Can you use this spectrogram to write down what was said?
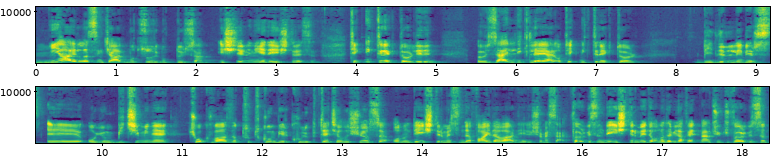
niye ayrılasın ki abi mutsuz mutluysan? İş yerini niye değiştiresin? Teknik direktörlerin özellikle eğer o teknik direktör belirli bir e, oyun biçimine çok fazla tutkun bir kulüpte çalışıyorsa onun değiştirmesinde fayda var diye düşünüyorum. Mesela Ferguson değiştirmedi ona da bir laf etmem çünkü Ferguson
